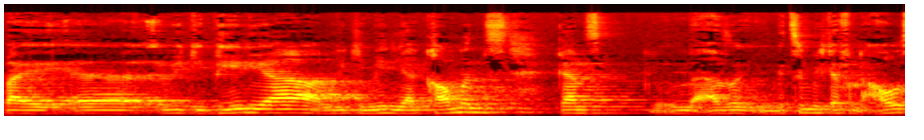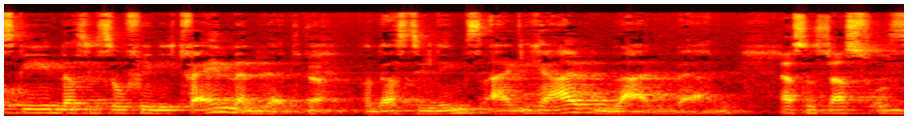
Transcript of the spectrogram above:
bei äh, Wikipedia und Wikimedia Commons ganz also ziemlich davon ausgehen, dass sich so viel nicht verändern wird ja. und dass die Links eigentlich erhalten bleiben werden. Erstens das und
